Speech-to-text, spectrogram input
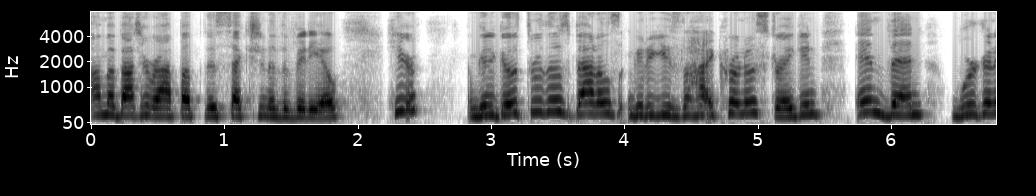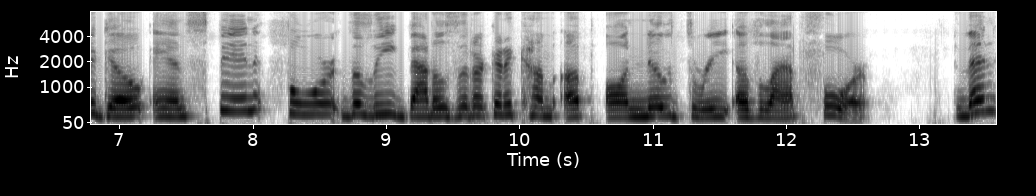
I'm about to wrap up this section of the video. Here, I'm going to go through those battles. I'm going to use the High Chronos Dragon, and then we're going to go and spin for the league battles that are going to come up on node 3 of lap 4. Then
